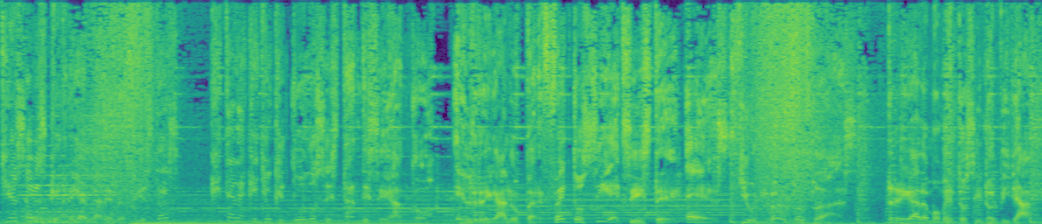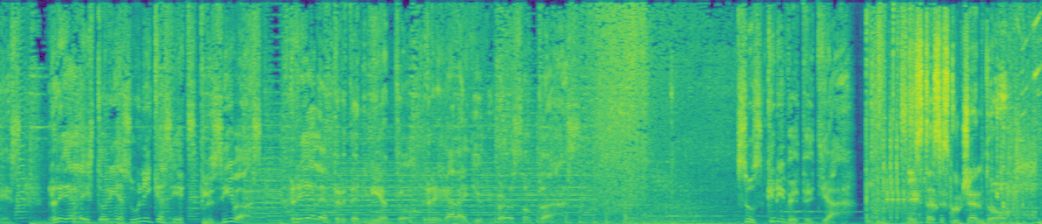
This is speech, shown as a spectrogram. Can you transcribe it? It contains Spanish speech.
¿Ya sabes qué regalar en las fiestas? ¿Qué tal aquello que todos están deseando? El regalo perfecto sí existe. Es Universal Plus. Regala momentos inolvidables. Regala historias únicas y exclusivas. Regala entretenimiento. Regala Universal Plus. Suscríbete ya. Estás escuchando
